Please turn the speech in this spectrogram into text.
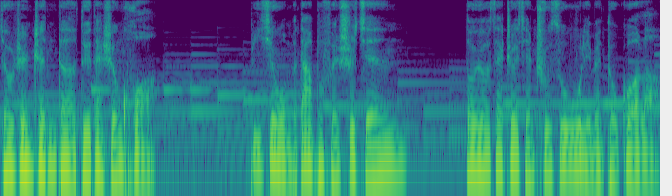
要认真的对待生活，毕竟我们大部分时间。都要在这间出租屋里面度过了。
